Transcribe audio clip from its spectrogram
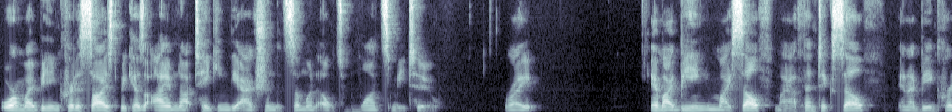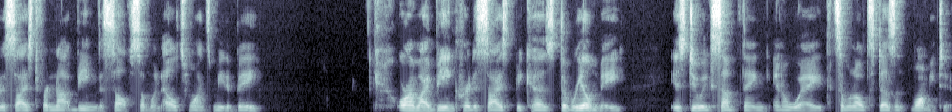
Or am I being criticized because I am not taking the action that someone else wants me to? Right? Am I being myself, my authentic self, and I'm being criticized for not being the self someone else wants me to be? Or am I being criticized because the real me is doing something in a way that someone else doesn't want me to?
